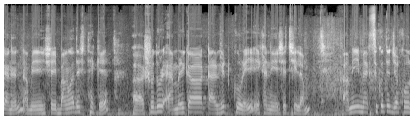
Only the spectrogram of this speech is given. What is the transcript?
জানেন, আমি সেই বাংলাদেশ থেকে সুদূর আমেরিকা টার্গেট করেই এখানে এসেছিলাম। আমি মেক্সিকোতে যখন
